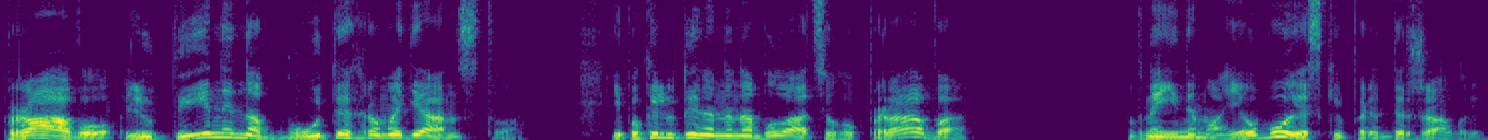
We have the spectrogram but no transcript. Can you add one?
право людини набути громадянство? І поки людина не набула цього права, в неї немає обов'язків перед державою.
